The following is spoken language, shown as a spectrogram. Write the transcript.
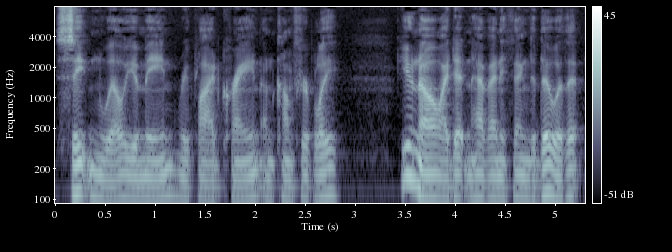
"Seaton will, you mean," replied Crane, uncomfortably. "You know I didn't have anything to do with it."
